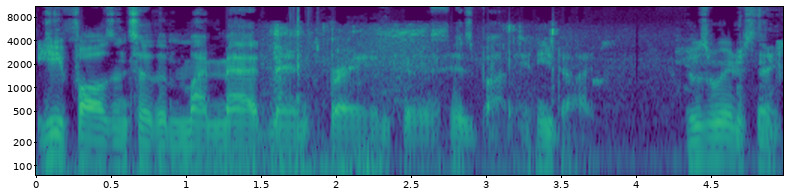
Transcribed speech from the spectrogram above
he falls into the my madman spray into his body and he dies. It was the weirdest thing.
